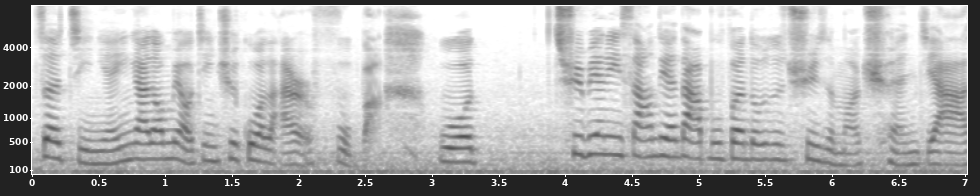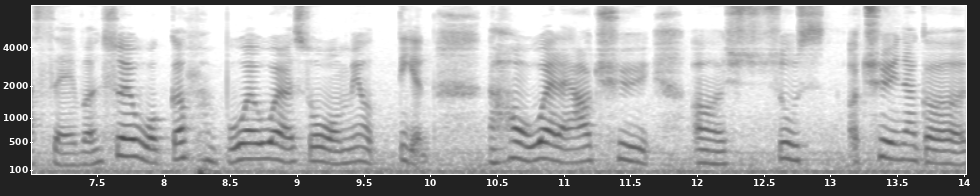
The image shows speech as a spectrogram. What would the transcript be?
这几年应该都没有进去过莱尔富吧。我去便利商店，大部分都是去什么全家、Seven，所以我根本不会为了说我没有电，然后为了要去呃宿舍呃去那个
